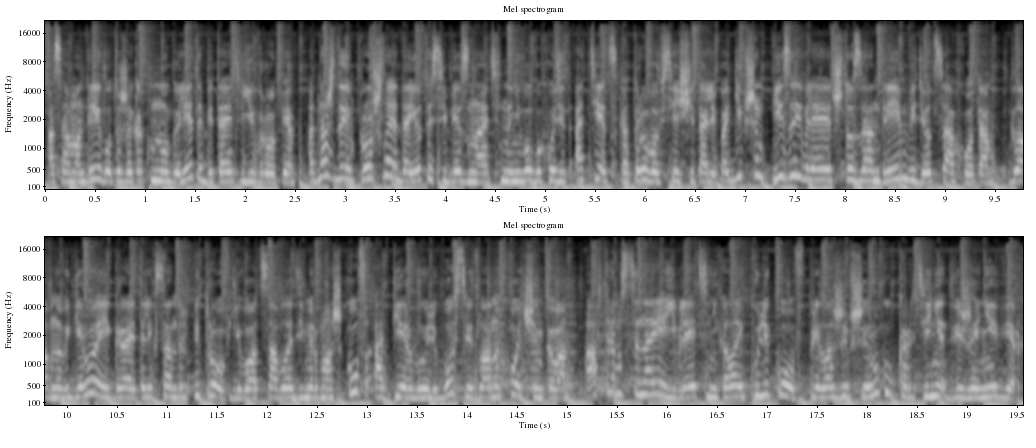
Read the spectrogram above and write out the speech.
А сам Андрей вот уже как много лет обитает в Европе. Однажды прошлое дает о себе знать. На него выходит отец, которого все считали погибшим, и заявляет, что за Андреем ведется охота. Главного героя играет Александр Петров, его отца Владимир Машков, а первую любовь Светлана Ходченкова. Автором сценария является Николай Куликов, приложивший руку к картине «Движение вверх».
